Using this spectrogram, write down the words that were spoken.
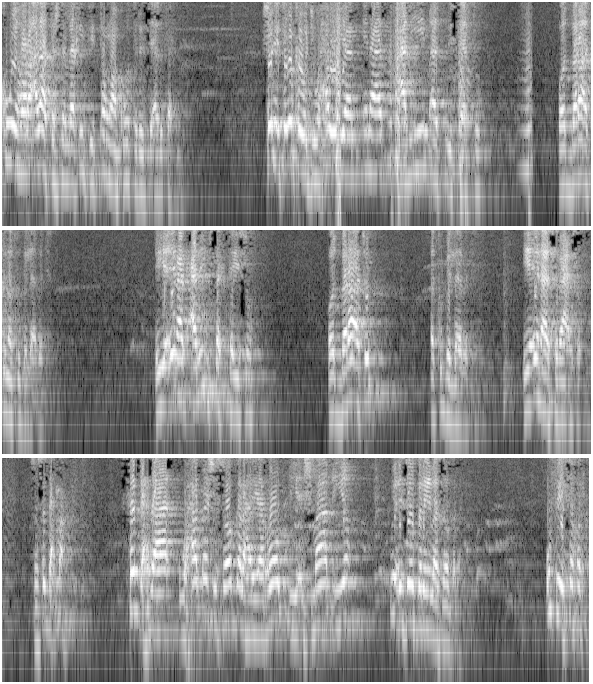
kuwii hore adaa tirsan laakiin tan waan kuu tirin si aad u fahmta shan iyo tobanka weji waxaa weeyaan inaad caliim aad ku istaagto ood bara'atu inaad ku bilaabato. Iyo inaad caliim sagtayso ood bara'atun aad ku bilaabato. Iyo inaad israaciso soo saddex maa saddexdaa waxaa meeshii soo galahaya room iyo ishmaam iyo wixii soo galaya baa soo galay. U fiirsa kolka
